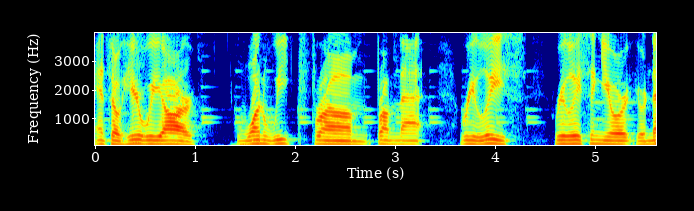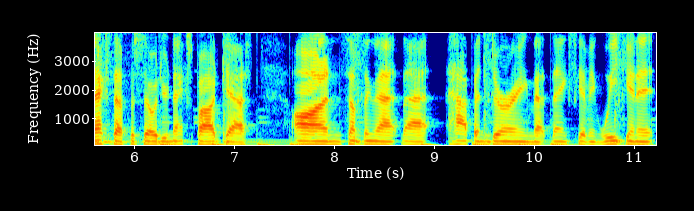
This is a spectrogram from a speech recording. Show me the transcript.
And so here we are, one week from from that release, releasing your your next episode, your next podcast on something that that happened during that Thanksgiving week and it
